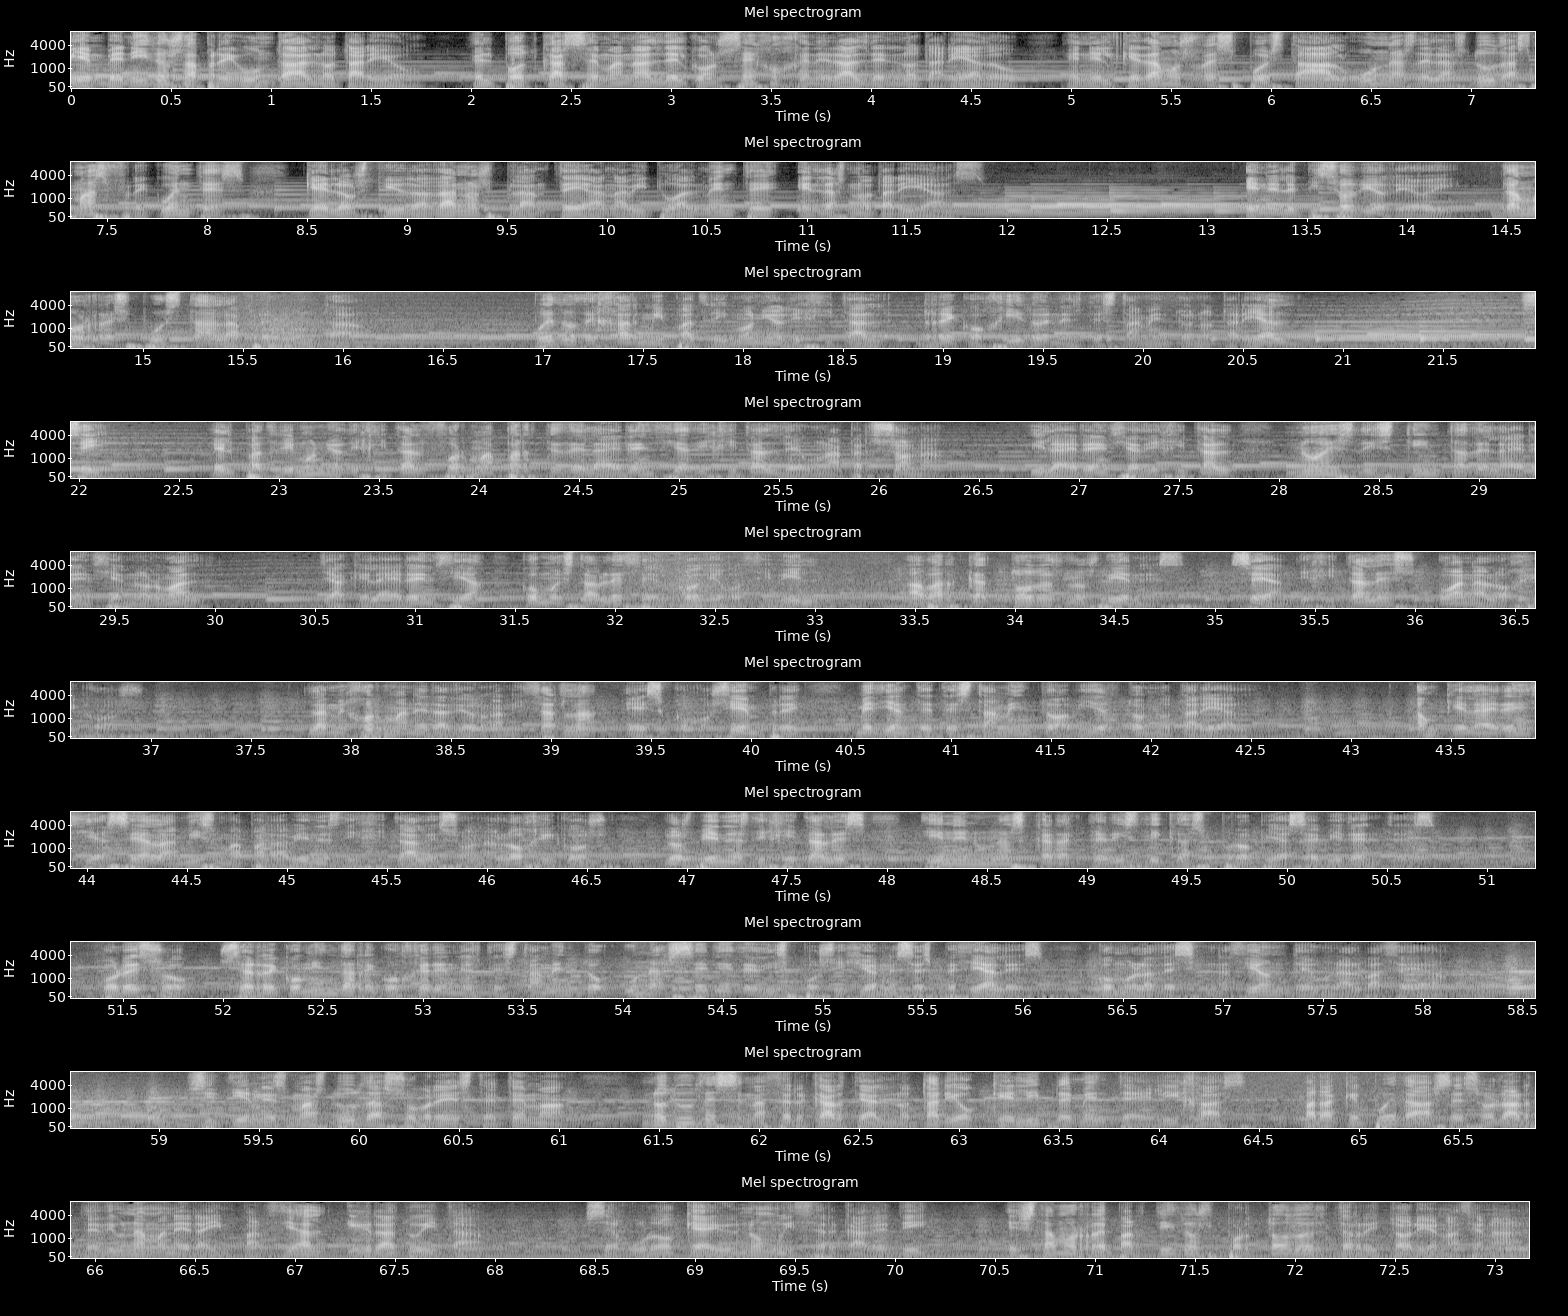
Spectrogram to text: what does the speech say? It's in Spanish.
Bienvenidos a Pregunta al Notario, el podcast semanal del Consejo General del Notariado, en el que damos respuesta a algunas de las dudas más frecuentes que los ciudadanos plantean habitualmente en las notarías. En el episodio de hoy damos respuesta a la pregunta ¿Puedo dejar mi patrimonio digital recogido en el testamento notarial? Sí, el patrimonio digital forma parte de la herencia digital de una persona, y la herencia digital no es distinta de la herencia normal, ya que la herencia, como establece el Código Civil, abarca todos los bienes, sean digitales o analógicos. La mejor manera de organizarla es, como siempre, mediante testamento abierto notarial. Aunque la herencia sea la misma para bienes digitales o analógicos, los bienes digitales tienen unas características propias evidentes. Por eso, se recomienda recoger en el testamento una serie de disposiciones especiales, como la designación de un albacea. Si tienes más dudas sobre este tema, no dudes en acercarte al notario que libremente elijas para que pueda asesorarte de una manera imparcial y gratuita. Seguro que hay uno muy cerca de ti. Estamos repartidos por todo el territorio nacional.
